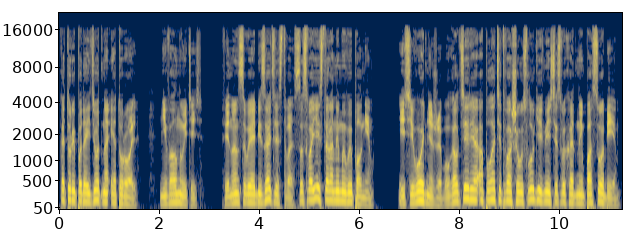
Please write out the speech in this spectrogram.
который подойдет на эту роль. Не волнуйтесь. Финансовые обязательства со своей стороны мы выполним, и сегодня же бухгалтерия оплатит ваши услуги вместе с выходным пособием.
